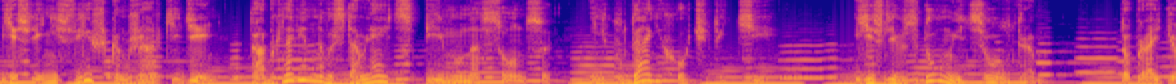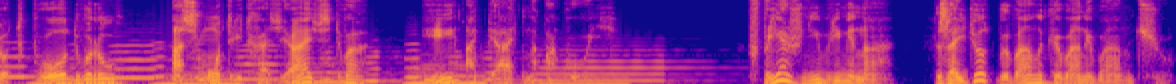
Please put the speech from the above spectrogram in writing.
Если не слишком жаркий день, то обыкновенно выставляет спину на солнце и никуда не хочет идти. Если вздумается утром, то пройдет по двору, осмотрит хозяйство и опять на покой. В прежние времена зайдет бывало к Ивану Ивановичу.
